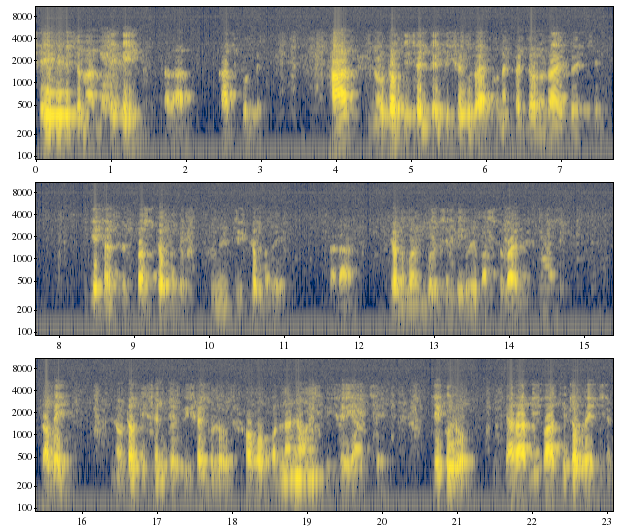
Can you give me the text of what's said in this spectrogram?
সেই বিবেচনা থেকেই তারা কাজ করবে। আর নোট অফ ডিসেন্টের বিষয়গুলো এখন একটা জনরায় হয়েছে, যেটা সুস্পষ্টভাবে, সুনির্দিষ্টভাবে তারা জনগণ বলছেন এগুলি বাস্তবায়ন তবে নোট অফ ডিসেন্টের বিষয়গুলো সহ অন্যান্য অনেক বিষয় আছে, যেগুলো যারা নির্বাচিত হয়েছেন।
